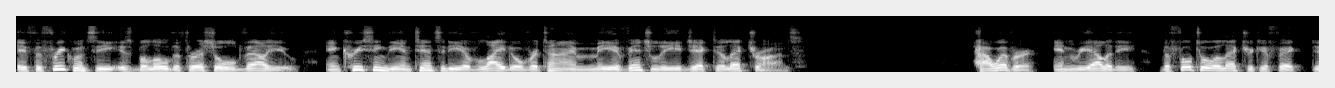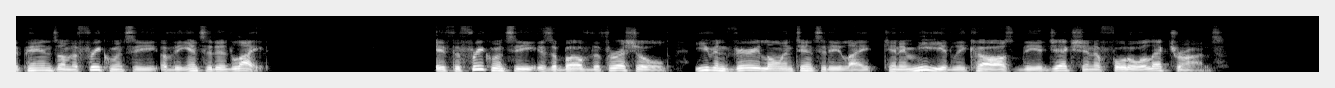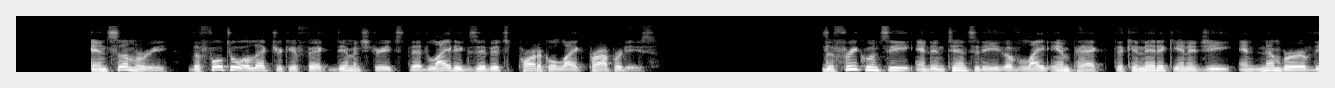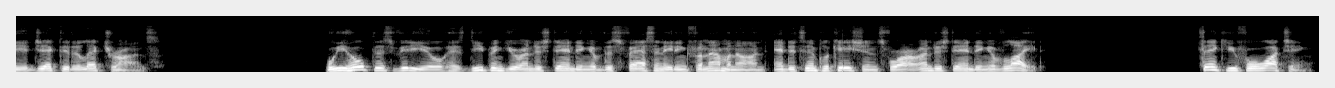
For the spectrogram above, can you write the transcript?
If the frequency is below the threshold value, increasing the intensity of light over time may eventually eject electrons. However, in reality, the photoelectric effect depends on the frequency of the incident light. If the frequency is above the threshold, even very low intensity light can immediately cause the ejection of photoelectrons. In summary, the photoelectric effect demonstrates that light exhibits particle-like properties. The frequency and intensity of light impact the kinetic energy and number of the ejected electrons. We hope this video has deepened your understanding of this fascinating phenomenon and its implications for our understanding of light. Thank you for watching.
